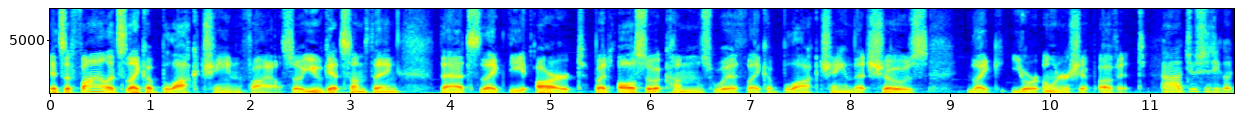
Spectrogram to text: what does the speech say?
It's a file, it's like a blockchain file. So you get something that's like the art, but also it comes with like a blockchain that shows like your ownership of it. 啊、就是这个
